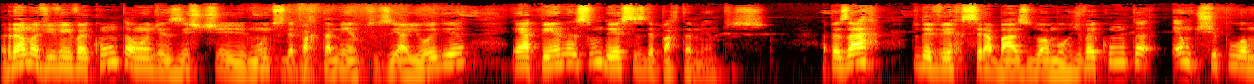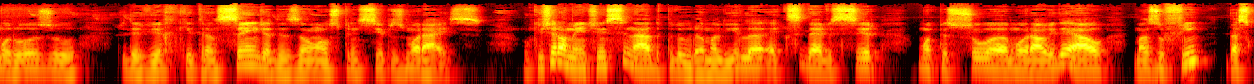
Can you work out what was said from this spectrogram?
Rama vive em Vaikunta, onde existe muitos departamentos, e Ayodhya é apenas um desses departamentos. Apesar do dever ser a base do amor de Vaikunta, é um tipo amoroso de dever que transcende a adesão aos princípios morais. O que geralmente é ensinado pelo Rama Lila é que se deve ser uma pessoa moral ideal, mas no fim das,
